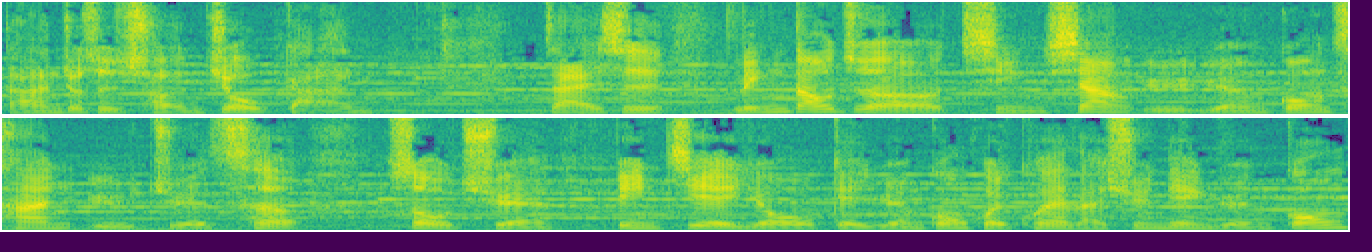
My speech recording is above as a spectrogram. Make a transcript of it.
答案就是成就感。再是领导者倾向于员工参与决策，授权。并借由给员工回馈来训练员工，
